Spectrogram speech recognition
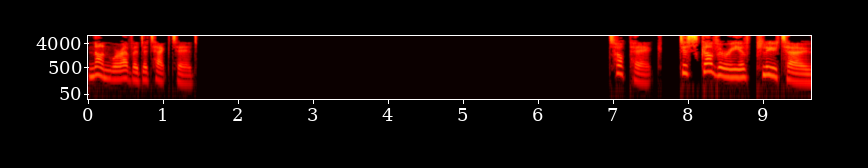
None were ever detected. Discovery of Pluto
